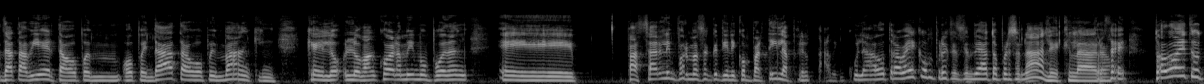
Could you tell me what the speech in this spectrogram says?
data abierta, open, open data, open banking, que lo- los bancos ahora mismo puedan eh, pasar la información que tiene y compartirla, pero está vinculado otra vez con protección de datos personales. Claro. Entonces, todo esto,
